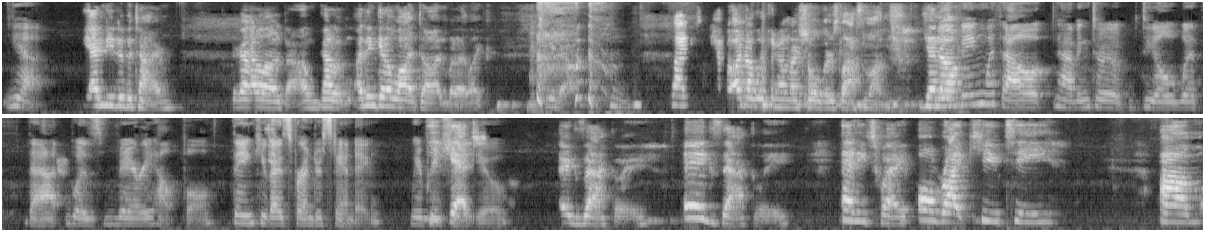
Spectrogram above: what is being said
Yeah. Yeah, I needed the time. I got a lot of done. I got. A, I didn't get a lot done, but I like, you know, I have another thing on my shoulders last month. You know, Moving without having to deal with that was very helpful. Thank you guys for understanding. We appreciate Yes. you. exactly, exactly. Anyway, all right, QT. Um,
